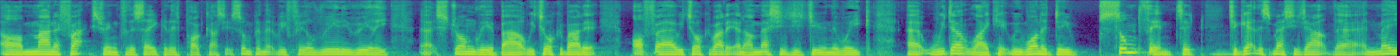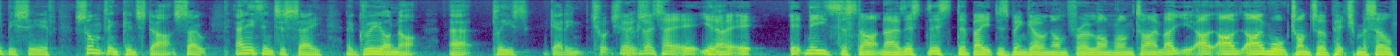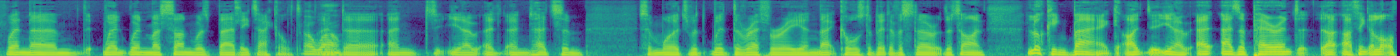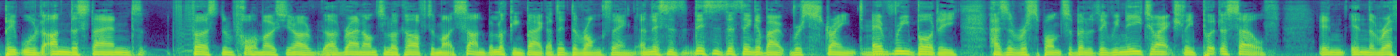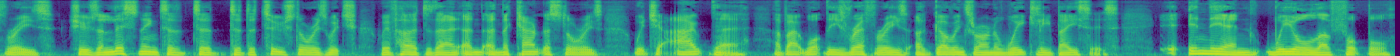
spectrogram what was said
are manufacturing for the sake of this podcast. It's something that we feel really, really uh, strongly about. We talk about it off air. We talk about it in our messages during the week. Uh, we don't like it. We want to do something to to get this message out there and maybe see if something can start. So, anything to say, agree or not, uh, please get in touch Yeah, with us. say, it- you know, it it needs to start now. This this debate has been going on for a long, long time. I I, I walked onto a pitch myself when um, when when my son was badly tackled. Oh, wow. And uh, and you know and, and had some some words with, with the referee, and that caused a bit of a stir at the time. Looking back, I you know a, as a parent, I think a lot of people would understand first and foremost, you know, I, I ran on to look after my son, but looking back, I did the wrong thing. And this is this is the thing about restraint. Mm. Everybody has a responsibility. We need to actually put ourselves in in the referee's shoes and listening to, to, to the two stories which we've heard today and, and the countless stories which are out there about what these referees are going through on a weekly basis. In the end, we all love football.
